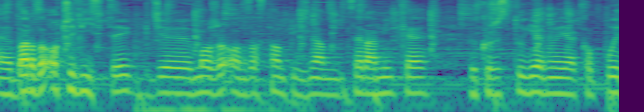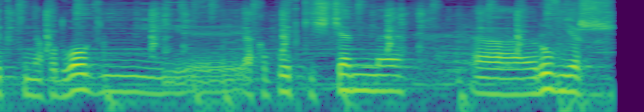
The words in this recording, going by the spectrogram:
e, bardzo oczywistych, gdzie może on zastąpić nam ceramikę, wykorzystujemy jako płytki na podłogi, e, jako płytki ścienne, również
